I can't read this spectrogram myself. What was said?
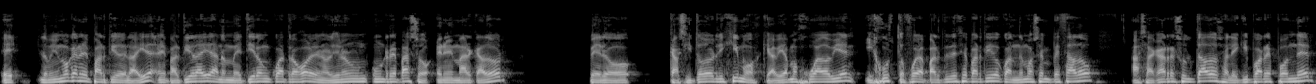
eh, lo mismo que en el partido de la ida. En el partido de la ida nos metieron cuatro goles, nos dieron un, un repaso en el marcador, pero casi todos dijimos que habíamos jugado bien y justo fue a partir de ese partido cuando hemos empezado a sacar resultados, al equipo a responder.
